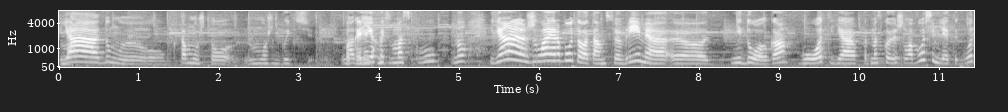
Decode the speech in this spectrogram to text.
Я думаю к тому, что, может быть, надо Покорять ехать в Москву. Ну, я жила и работала там в свое время э, недолго, год. Я в Подмосковье жила 8 лет, и год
